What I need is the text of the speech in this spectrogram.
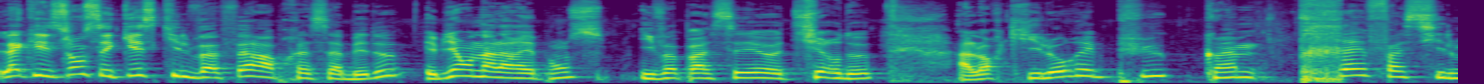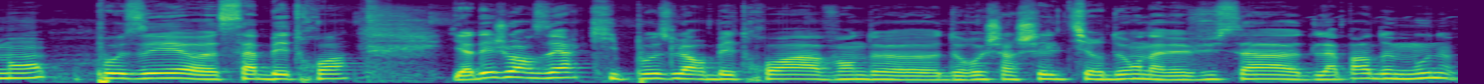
La question, c'est qu'est-ce qu'il va faire après sa B2 Eh bien, on a la réponse. Il va passer euh, tier 2. Alors qu'il aurait pu, quand même, très facilement poser sa B3. Il y a des joueurs Zerg qui posent leur B3 avant de, de rechercher le tier 2. On avait vu ça de la part de Moon.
